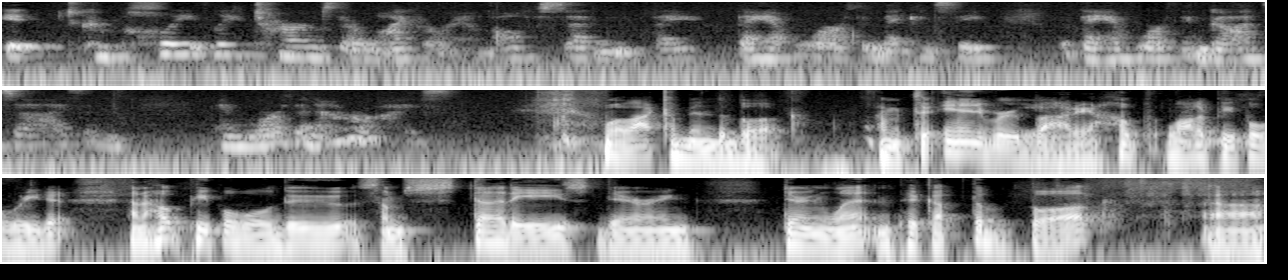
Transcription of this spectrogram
it completely turns their life around. All of a sudden, they, they have worth and they can see that they have worth in God's eyes and, and worth in our eyes. Well, I commend the book um, to everybody. I hope a lot of people read it, and I hope people will do some studies during during Lent and pick up the book. Uh,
